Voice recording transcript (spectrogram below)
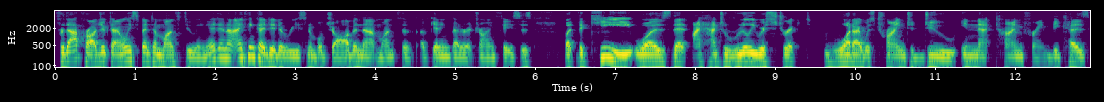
for that project, I only spent a month doing it. And I think I did a reasonable job in that month of, of getting better at drawing faces. But the key was that I had to really restrict what I was trying to do in that time frame because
